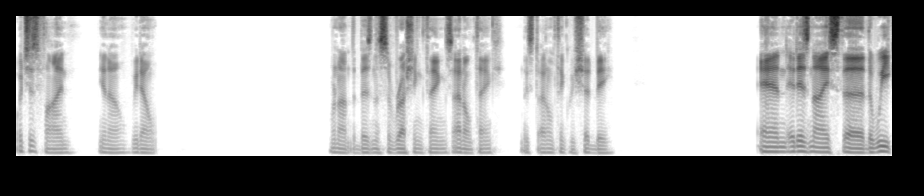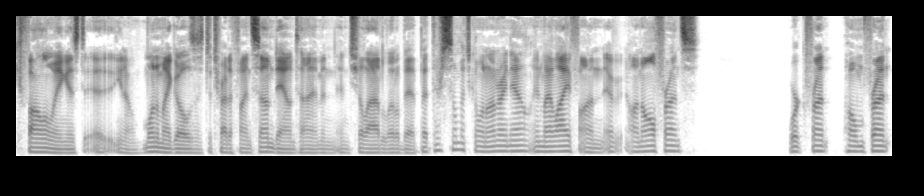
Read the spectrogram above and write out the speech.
which is fine. You know, we don't. We're not in the business of rushing things. I don't think. At least I don't think we should be and it is nice the the week following is to, uh, you know one of my goals is to try to find some downtime and, and chill out a little bit but there's so much going on right now in my life on on all fronts work front home front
